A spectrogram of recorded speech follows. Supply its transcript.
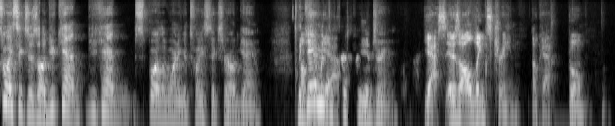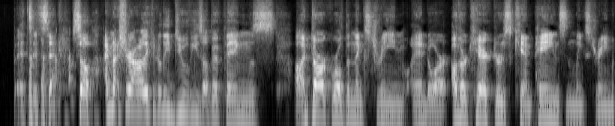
26 years old, you can't you can't spoiler warning a 26 year old game. The Okay, game is yeah. essentially a dream. Yes, it is all Link's dream. Okay, boom. It's it's set. so I'm not sure how they could really do these other things, uh, Dark World in Link's dream, and or other characters' campaigns in Link's dream,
